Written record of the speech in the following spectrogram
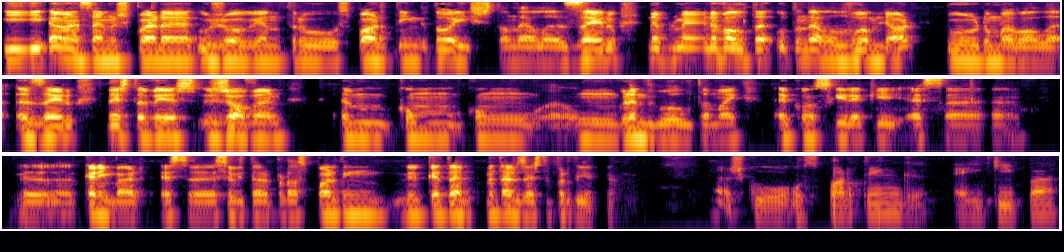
E avançamos para o jogo entre o Sporting 2, Tondela 0. Na primeira volta, o Tondela levou a melhor, por uma bola a 0. Desta vez, Jovan um, com, com um grande golo também, a conseguir aqui essa uh, carimbar essa, essa vitória para o Sporting. Catano, comentários desta partida? Acho que o, o, Sporting é a equipa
